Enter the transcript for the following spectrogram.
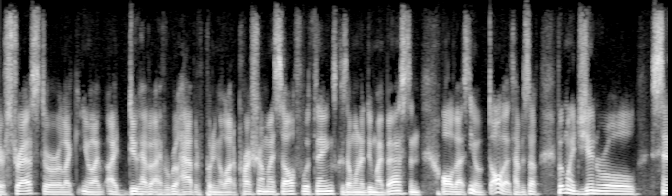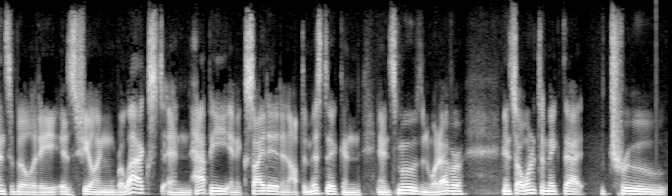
or stressed or like, you know, I, I do have, I have a real habit of putting a lot of pressure on myself with things because I want to do my best and all that, you know, all that type of stuff. But my general sensibility is feeling relaxed and happy and excited and optimistic and, and smooth and whatever. And so I wanted to make that true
